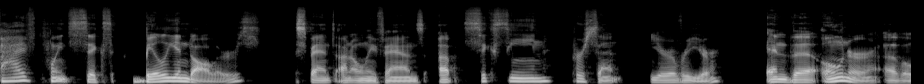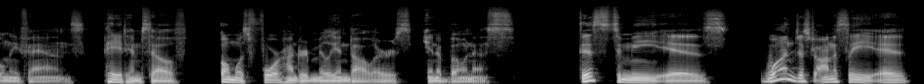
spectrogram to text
$5.6 billion spent on OnlyFans, up 16% year over year. And the owner of OnlyFans paid himself almost $400 million in a bonus. This to me is one, just honestly, an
